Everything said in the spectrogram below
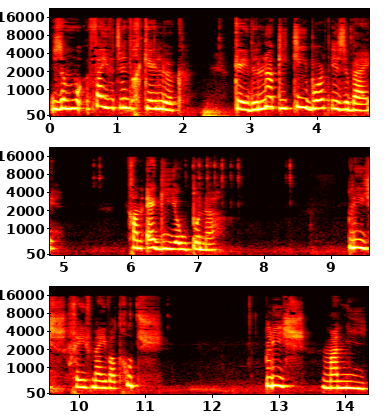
Is dan 25 keer luck. Oké, de lucky keyboard is erbij. Ik ga een eggie openen. Please, geef mij wat goeds. Please, money.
